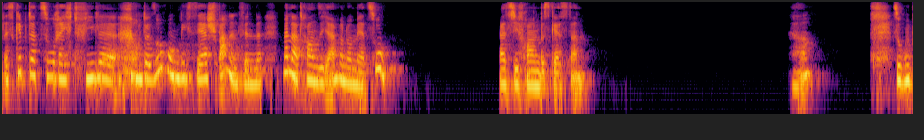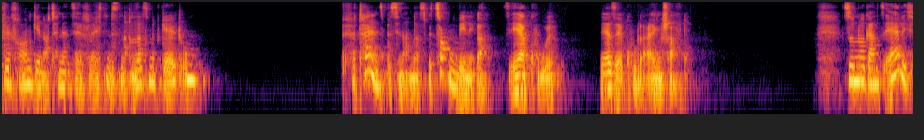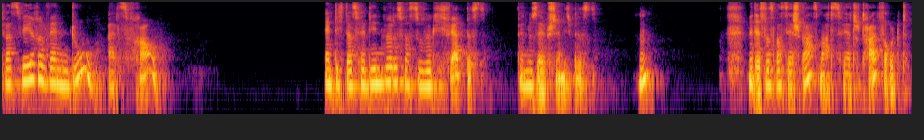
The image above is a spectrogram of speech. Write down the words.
Es gibt dazu recht viele Untersuchungen, die ich sehr spannend finde. Männer trauen sich einfach nur mehr zu als die Frauen bis gestern. Ja. So gut, wir Frauen gehen auch tendenziell vielleicht ein bisschen anders mit Geld um. Wir verteilen es ein bisschen anders. Wir zocken weniger. Sehr cool. Sehr, sehr coole Eigenschaft. So nur ganz ehrlich, was wäre, wenn du als Frau endlich das verdienen würdest, was du wirklich wert bist, wenn du selbstständig bist. Hm? Mit etwas, was dir Spaß macht, das wäre total verrückt.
